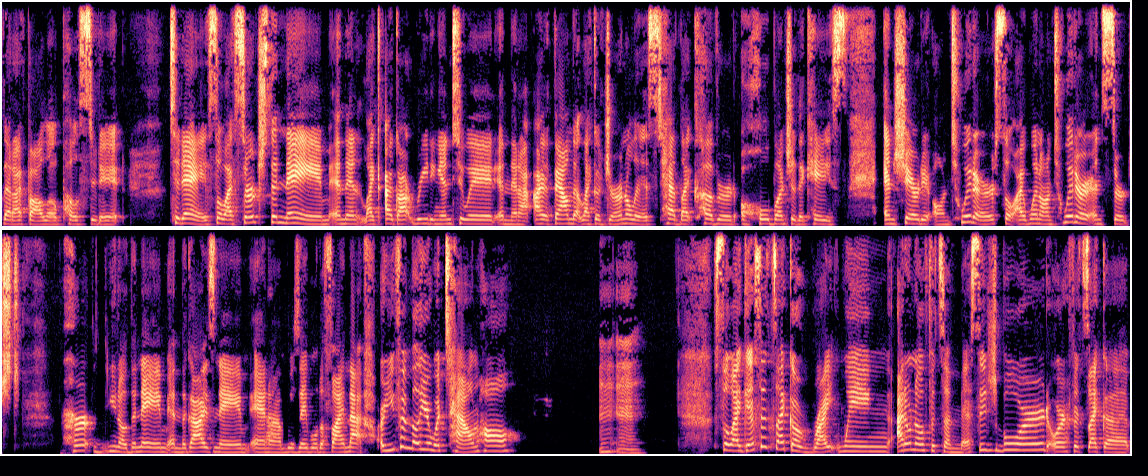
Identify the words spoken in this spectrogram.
that I follow posted it today. So I searched the name and then like I got reading into it and then I, I found that like a journalist had like covered a whole bunch of the case and shared it on Twitter. So I went on Twitter and searched her you know the name and the guy's name and um, was able to find that. Are you familiar with Town Hall? Mm-mm. So I guess it's like a right wing. I don't know if it's a message board or if it's like a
